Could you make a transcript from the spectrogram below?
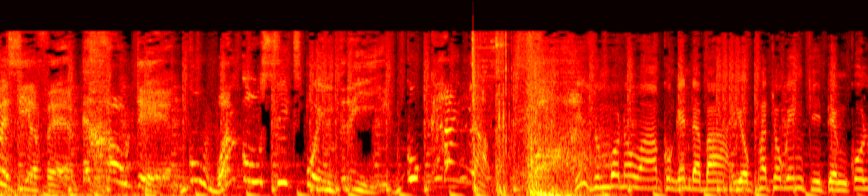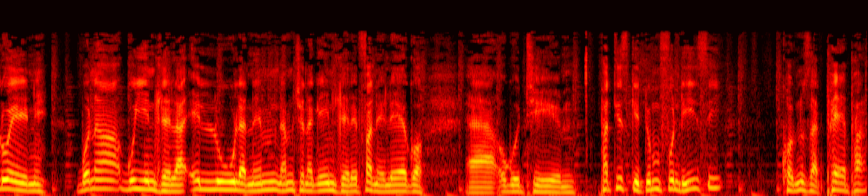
ikwekwezi fm egauteng ku-106.3 kukhanya Yiza umbono wakho ngendaba yokuphathwa kwengide enkolweni bona kuyindlela elula namtshana ke indlela efaneleko uh, ukuthi mm, phatha isigidi umfundisi khona uza kuphepha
